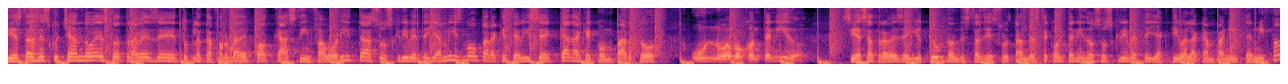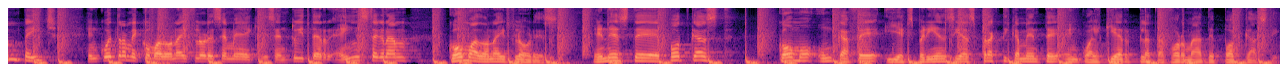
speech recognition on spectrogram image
Si estás escuchando esto a través de tu plataforma de podcasting favorita, suscríbete ya mismo para que te avise cada que comparto un nuevo contenido. Si es a través de YouTube donde estás disfrutando este contenido, suscríbete y activa la campanita. En mi fanpage, encuéntrame como Adonai Flores MX, en Twitter e Instagram como Adonai Flores. En este podcast, como un café y experiencias prácticamente en cualquier plataforma de podcasting.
